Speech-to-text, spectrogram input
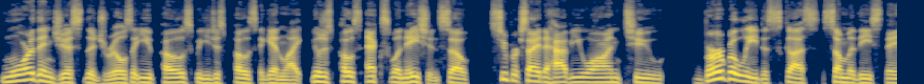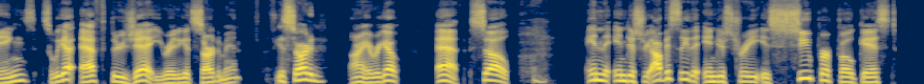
more than just the drills that you post, but you just post again like you'll just post explanations. So super excited to have you on to verbally discuss some of these things. So we got F through J. You ready to get started, man? Let's get started. All right, here we go. F. So in the industry, obviously the industry is super focused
